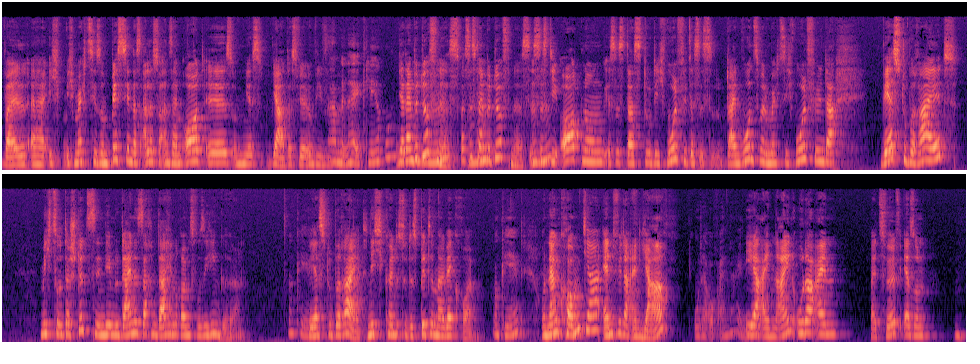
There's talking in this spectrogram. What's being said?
weil äh, ich, ich möchte hier so ein bisschen, dass alles so an seinem Ort ist und mir ist, ja, dass wir irgendwie. Ja, mit einer Erklärung? Ja, dein Bedürfnis. Mhm. Was ist mhm. dein Bedürfnis? Ist es mhm. die Ordnung? Ist es, dass du dich wohlfühlst? Das ist dein Wohnzimmer, du möchtest dich wohlfühlen da. Wärst du bereit, mich zu unterstützen, indem du deine Sachen dahin räumst, wo sie hingehören. Okay. Wärst du bereit? Nicht, könntest du das bitte mal wegräumen? Okay. Und dann kommt ja entweder ein Ja. Oder auch ein Nein. Eher ein Nein oder ein, bei zwölf eher so ein hm.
